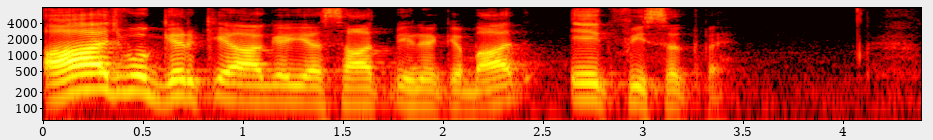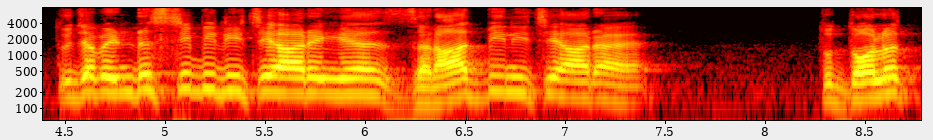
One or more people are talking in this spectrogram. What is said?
आज वो गिर के आ गई है सात महीने के बाद, एक फ़ीसद पे। तो जब इंडस्ट्री भी नीचे आ रही है, ज़रात भी नीचे आ रहा है तो दौलत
